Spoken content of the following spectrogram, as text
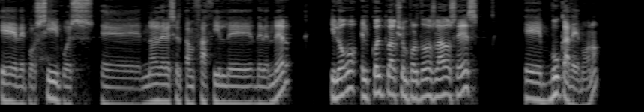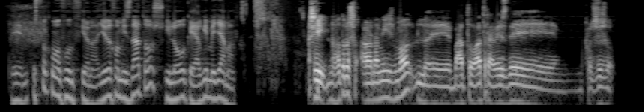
que de por sí pues eh, no debe ser tan fácil de, de, vender. Y luego el call to action por todos lados es eh, buca demo, ¿no? Eh, ¿Esto cómo funciona? Yo dejo mis datos y luego que alguien me llama. Sí, nosotros ahora mismo va todo a través de, pues eso,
